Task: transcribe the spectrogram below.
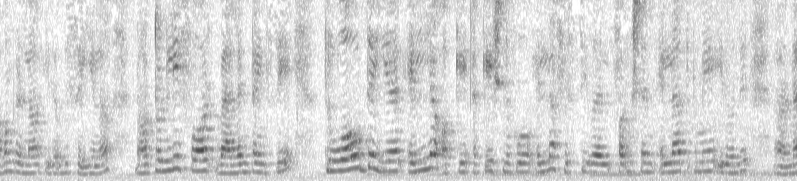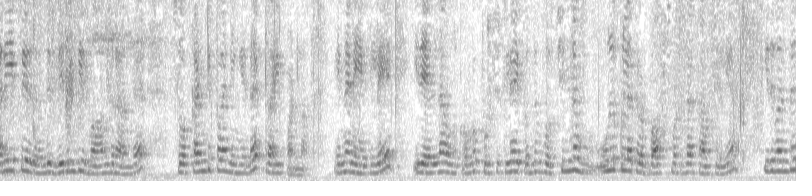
அவங்கெல்லாம் இதை வந்து செய்யலாம். Not only for valentine's day throughout the year எல்லா ஒகே அக்கேஷனுக்கும் எல்லா ஃபெஸ்டிவல் ஃபங்க்ஷன் எல்லாத்துக்குமே இது வந்து நிறைய பேர் இதை வந்து விரும்பி வாங்குறாங்க. ஸோ கண்டிப்பாக நீங்கள் இதை ட்ரை பண்ணலாம். இந்த நேரத்திலே இது எல்லாம் உங்களுக்கு ரொம்ப பிடிச்சிருக்கலையா இப்போ வந்து ஒரு சின்ன உள்ளுக்குள்ளே இருக்கிற பாக்ஸ் மட்டும் தான் காமிச்சு இல்லையா? இது வந்து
